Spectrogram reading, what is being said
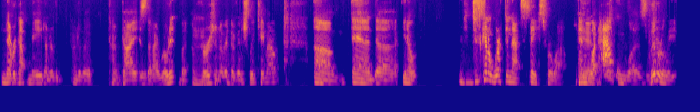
never got made under the under the kind of guise that I wrote it, but a Mhm. version of it eventually came out. Um, and uh, you know, just kind of worked in that space for a while. And Yeah. what happened was literally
